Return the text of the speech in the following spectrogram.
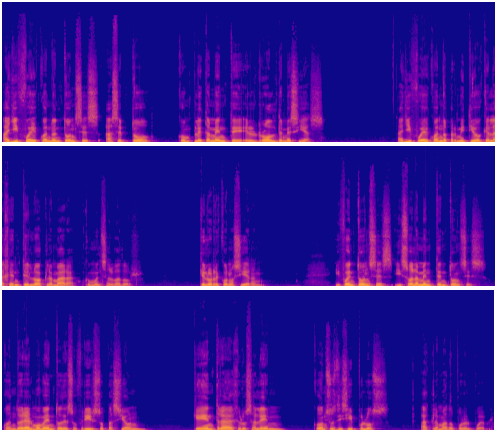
Allí fue cuando entonces aceptó completamente el rol de Mesías. Allí fue cuando permitió que la gente lo aclamara como el Salvador, que lo reconocieran. Y fue entonces, y solamente entonces, cuando era el momento de sufrir su pasión, que entra a Jerusalén con sus discípulos, aclamado por el pueblo.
